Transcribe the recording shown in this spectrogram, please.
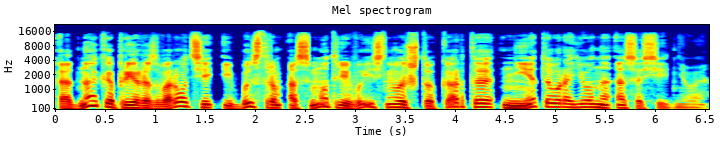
Однако при развороте и быстром осмотре выяснилось, что карта не этого района, а соседнего.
